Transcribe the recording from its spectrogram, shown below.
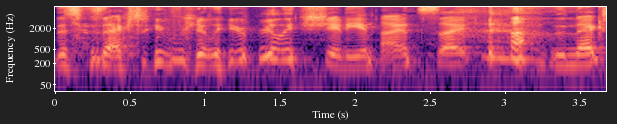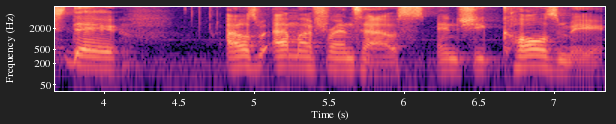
This is actually really, really shitty in hindsight. the next day, I was at my friend's house and she calls me,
